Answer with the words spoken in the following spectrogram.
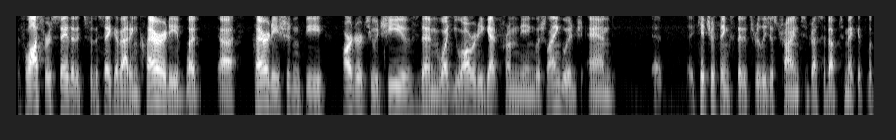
The philosophers say that it's for the sake of adding clarity, but uh, clarity shouldn't be harder to achieve than what you already get from the English language. And uh, Kitcher thinks that it's really just trying to dress it up to make it look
